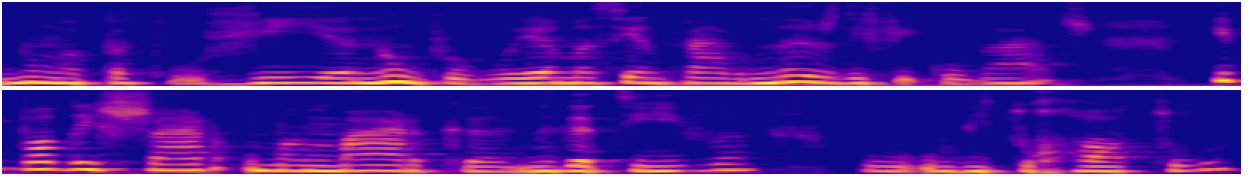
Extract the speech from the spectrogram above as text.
numa patologia, num problema, centrado nas dificuldades e pode deixar uma marca negativa, o, o dito rótulo,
